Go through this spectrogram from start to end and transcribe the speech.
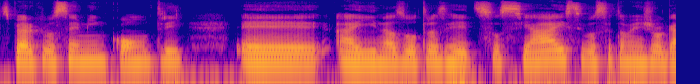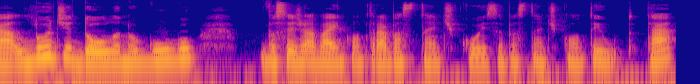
espero que você me encontre é, aí nas outras redes sociais. Se você também jogar Ludidoula no Google, você já vai encontrar bastante coisa, bastante conteúdo, tá?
